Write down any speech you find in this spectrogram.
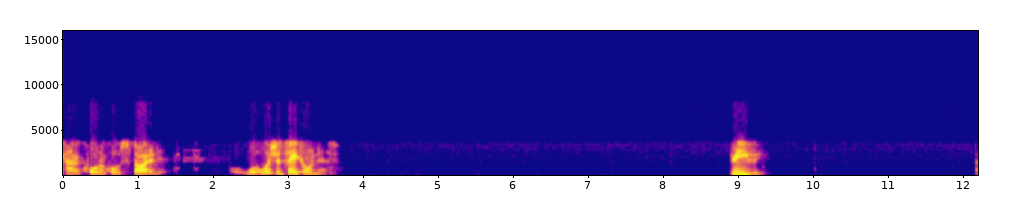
kind of quote unquote started it. What's your take on this? Beezy. Uh,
